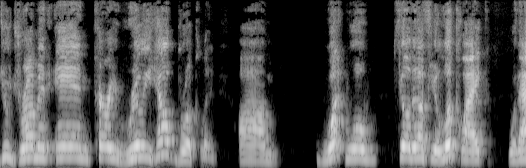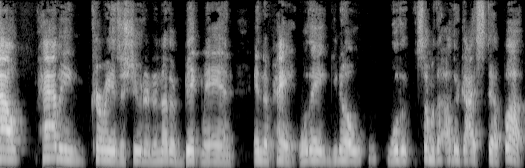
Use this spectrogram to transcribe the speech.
do Drummond and Curry really help Brooklyn? Um, what will Philadelphia look like without having Curry as a shooter and another big man in the paint? Will they, you know, will the, some of the other guys step up?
